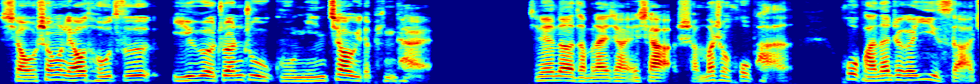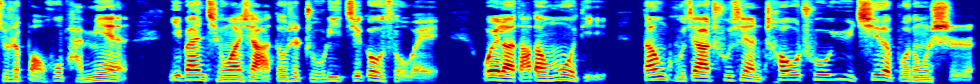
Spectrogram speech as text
小生聊投资，一个专注股民教育的平台。今天呢，咱们来讲一下什么是护盘。护盘的这个意思啊，就是保护盘面。一般情况下都是主力机构所为。为了达到目的，当股价出现超出预期的波动时，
